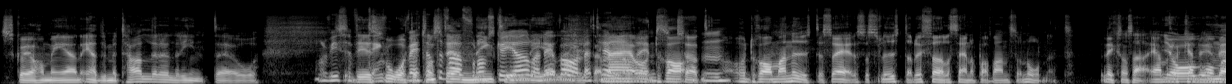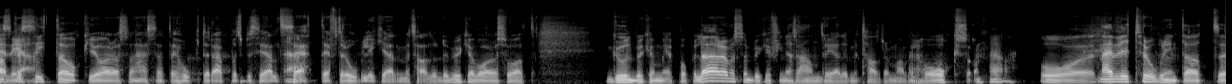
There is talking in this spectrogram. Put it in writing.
Ska jag ha med ädelmetaller eller inte? Och det är svårt att ta ställning till. Vet inte varför de ska göra det valet heller. Nej, och, dra, att, mm. och drar man ut det så, är det, så slutar det förr eller senare på Avanza och Nordnet. Liksom så här, ja, ja om välja. man ska sitta och göra så här, sätta ihop det där på ett speciellt ja. sätt efter olika ädelmetaller. Det brukar vara så att Guld brukar vara mer populära, men sen brukar det finnas andra ädelmetaller man vill ha också. Ja. Och, nej, vi tror inte att eh,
